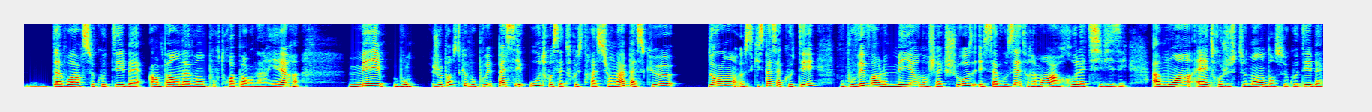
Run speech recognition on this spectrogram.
d'avoir ce côté ben, un pas en avant pour trois pas en arrière, mais bon, je pense que vous pouvez passer outre cette frustration-là parce que dans ce qui se passe à côté, vous pouvez voir le meilleur dans chaque chose et ça vous aide vraiment à relativiser, à moins être justement dans ce côté, ben,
